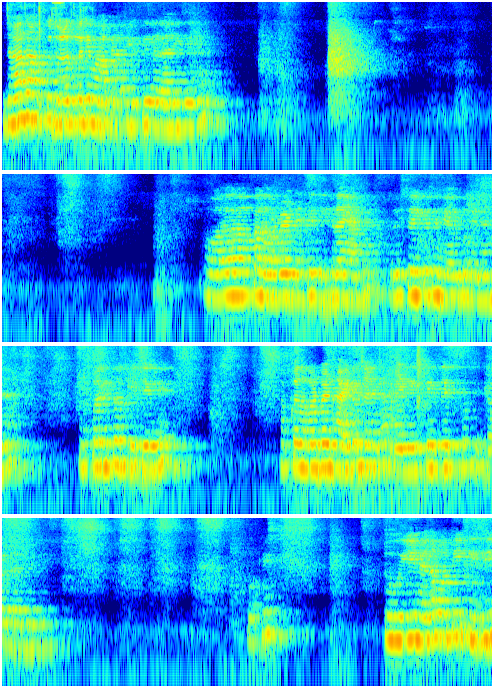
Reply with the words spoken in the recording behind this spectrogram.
जहाँ जहाँ आपको ज़रूरत लगे, वहाँ पे आप यूपी लगा लीजिएगा। और आपका रबर बैंड जैसे दिख रहा है यहाँ पे तो इस तरीके से हेयर को लेना है। ऊपर की तरफ़ खींचेंगे। आपका रबर बैंड हाइट हो जाएगा एंड इस पे इसको सिक्योर कर देंगे। ओके तो ये है ना बहुत ही इजी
